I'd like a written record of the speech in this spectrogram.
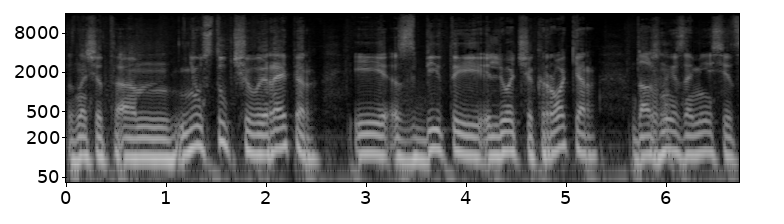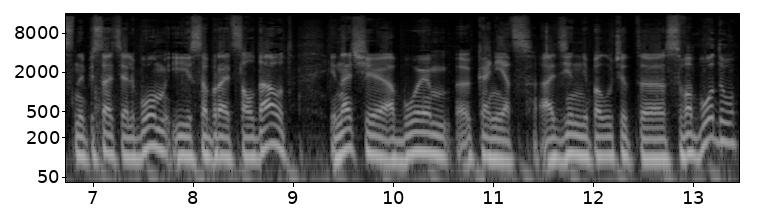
значит, эм, неуступчивый рэпер и сбитый летчик-рокер должны за месяц написать альбом и собрать солдат, иначе обоим э, конец. Один не получит э, свободу,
